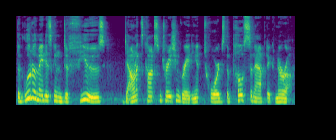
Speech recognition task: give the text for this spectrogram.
the glutamate is going to diffuse down its concentration gradient towards the postsynaptic neuron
